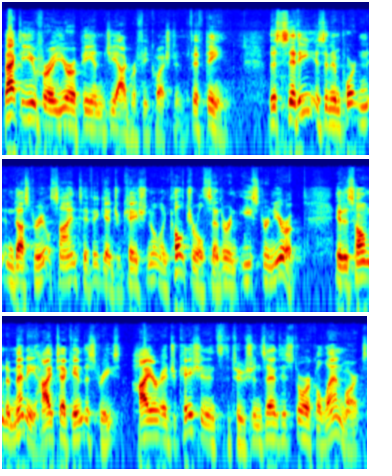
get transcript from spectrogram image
Back to you for a European geography question. 15. This city is an important industrial, scientific, educational, and cultural center in Eastern Europe. It is home to many high tech industries, higher education institutions, and historical landmarks.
